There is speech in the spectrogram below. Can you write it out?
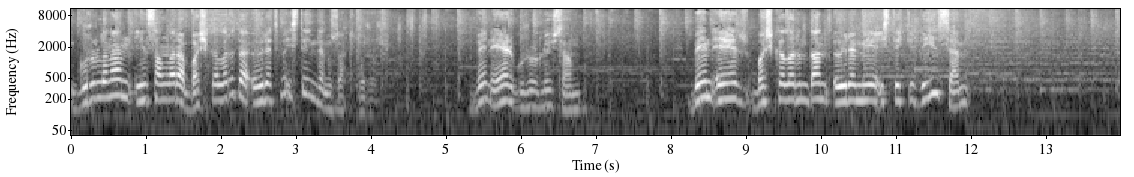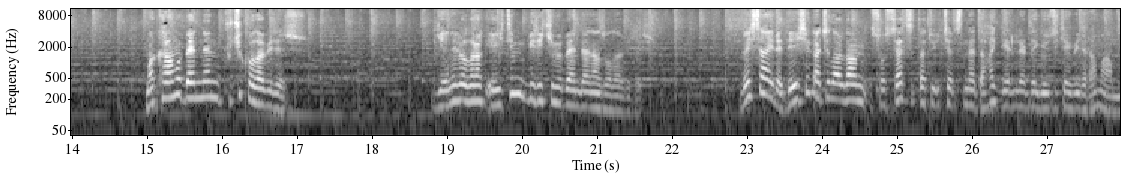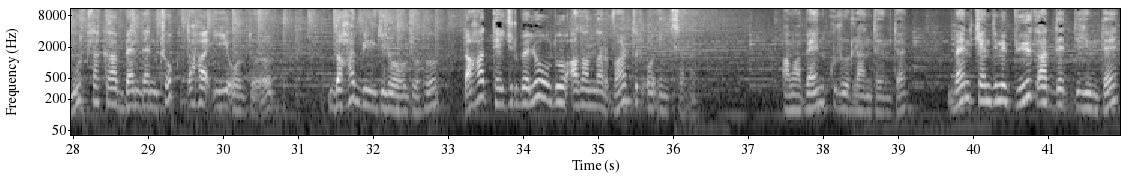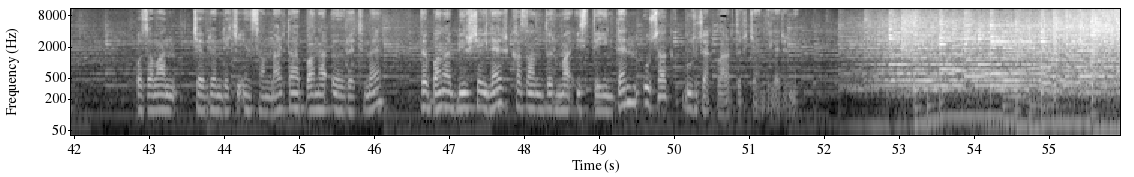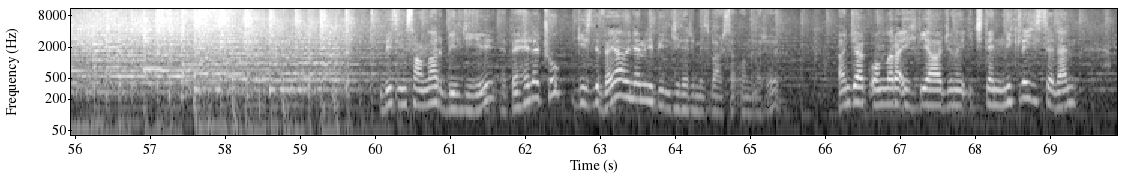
gururlanan insanlara başkaları da öğretme isteğinden uzak durur. Ben eğer gururluysam, ben eğer başkalarından öğrenmeye istekli değilsem, makamı benden küçük olabilir. Genel olarak eğitim birikimi benden az olabilir vesaire değişik açılardan sosyal statü içerisinde daha gerilerde gözükebilir ama mutlaka benden çok daha iyi olduğu, daha bilgili olduğu, daha tecrübeli olduğu alanlar vardır o insanın. Ama ben gururlandığımda, ben kendimi büyük addettiğimde o zaman çevremdeki insanlar da bana öğretme ve bana bir şeyler kazandırma isteğinden uzak bulacaklardır kendilerini. Biz insanlar bilgiyi ve hele çok gizli veya önemli bilgilerimiz varsa onları ancak onlara ihtiyacını içtenlikle hisseden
